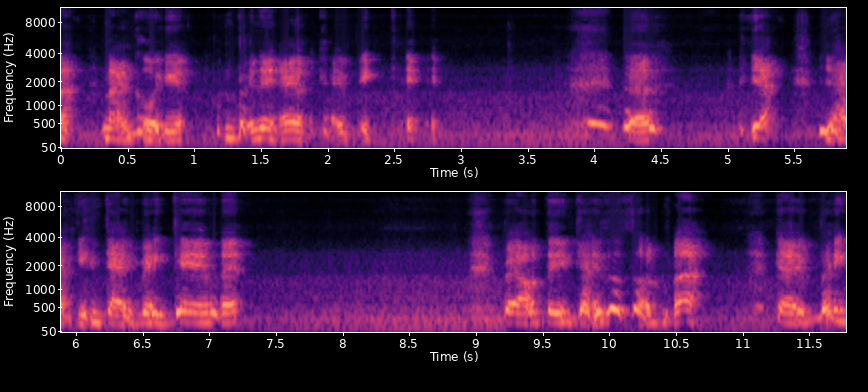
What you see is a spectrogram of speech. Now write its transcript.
นั่งนั่งคุยเงี้ยมันเป็นยังไงวะไก่เป็งเก้เอออยากอยากกินไก่เป็งเก้ไหมไปเอาตีนไก่สดๆมา ไก่เป็ง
